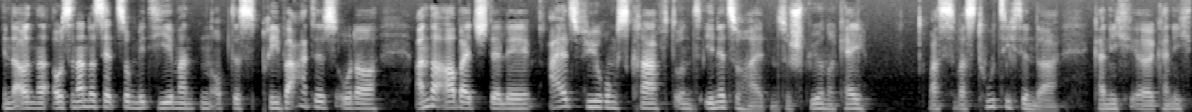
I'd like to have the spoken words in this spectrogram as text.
in der Auseinandersetzung mit jemandem, ob das privat ist oder an der Arbeitsstelle, als Führungskraft und innezuhalten, zu spüren, okay, was, was tut sich denn da? Kann ich, äh, kann ich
